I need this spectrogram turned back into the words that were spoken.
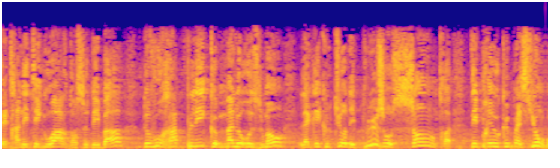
d'être un éteignoir dans ce débat, de vous rappeler que malheureusement, l'agriculture n'est plus au centre des préoccupations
